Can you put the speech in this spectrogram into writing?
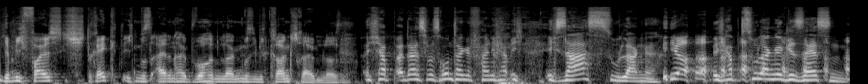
Ich habe mich falsch gestreckt. Ich muss eineinhalb Wochen lang muss ich mich krank schreiben lassen. ich habe, da ist was runtergefallen. Ich, hab, ich, ich saß zu lange. Ja. Ich habe zu lange gesessen.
